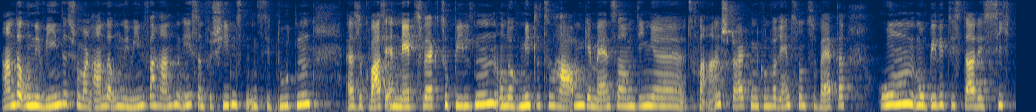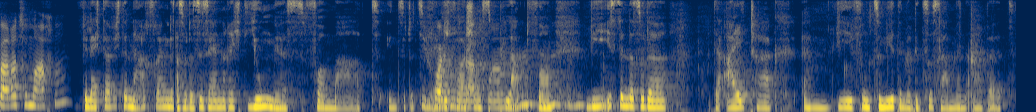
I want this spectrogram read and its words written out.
an der Uni Wien, das schon mal an der Uni Wien vorhanden ist, an verschiedensten Instituten, also quasi ein Netzwerk zu bilden und auch Mittel zu haben, gemeinsam Dinge zu veranstalten, Konferenzen und so weiter, um Mobility Studies sichtbarer zu machen. Vielleicht darf ich danach fragen, also das ist ein recht junges Format, institutionell die Forschungsplattform. Die Forschungsplattform. Mhm. Wie ist denn das oder der Alltag? Ähm, wie funktioniert denn da die Zusammenarbeit?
